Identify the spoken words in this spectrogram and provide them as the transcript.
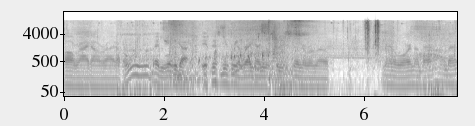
Alright, alright. Ooh, baby, what we got? If this gives me a ray gun, you'll see me swing a remote. Man of war, not bad, not bad.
